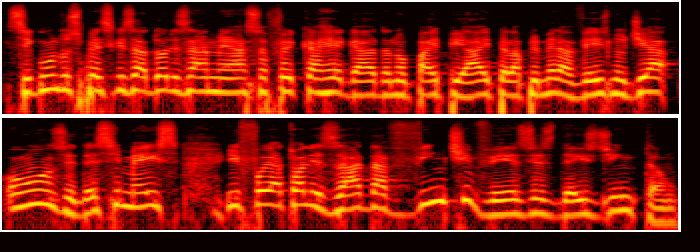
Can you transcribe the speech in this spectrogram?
Segundo os pesquisadores, a ameaça foi carregada no PyPI pela primeira vez no dia 11 desse mês e foi atualizada 20 vezes desde então.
